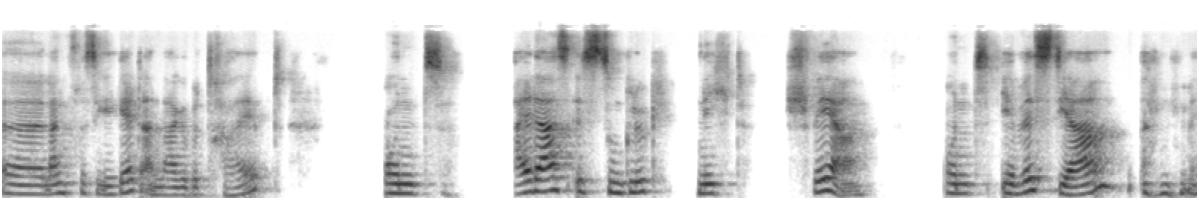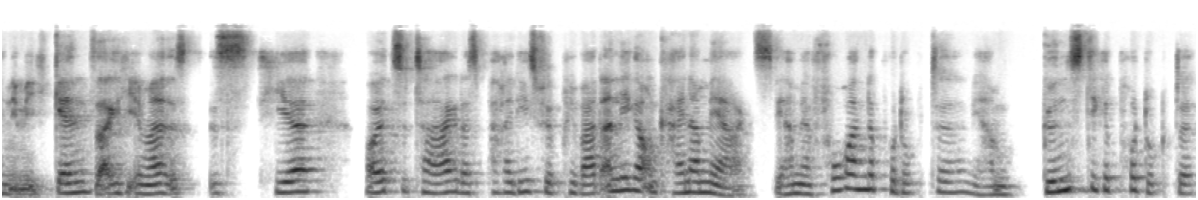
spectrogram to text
langfristige Geldanlage betreibt. Und all das ist zum Glück nicht schwer. Und ihr wisst ja, wenn ihr mich kennt, sage ich immer, es ist hier heutzutage das Paradies für Privatanleger und keiner merkt's. Wir haben hervorragende Produkte, wir haben günstige Produkte,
